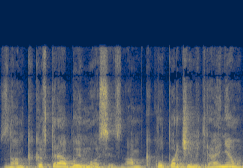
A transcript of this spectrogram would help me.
знам какъв трябва да бъде моят сет, знам какво парче ми трябва и няма.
